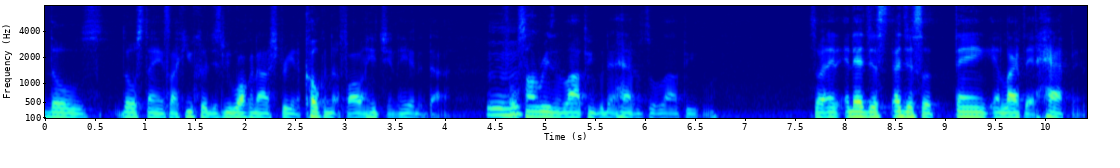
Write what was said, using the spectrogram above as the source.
those those things. Like you could just be walking down the street and a coconut fall and hit you in the head and die. Mhm. For some reason, a lot of people that happens to a lot of people. So and, and that just that's just a thing in life that happened.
